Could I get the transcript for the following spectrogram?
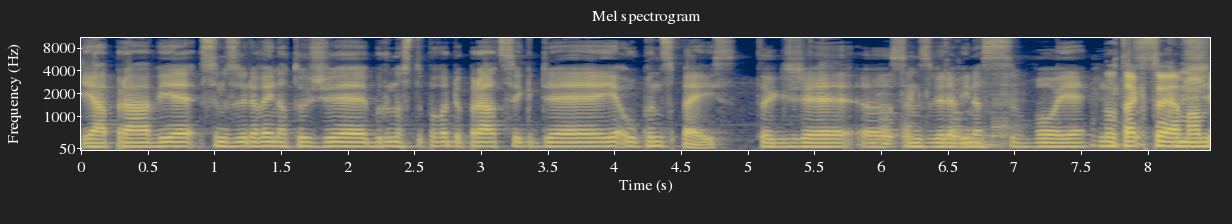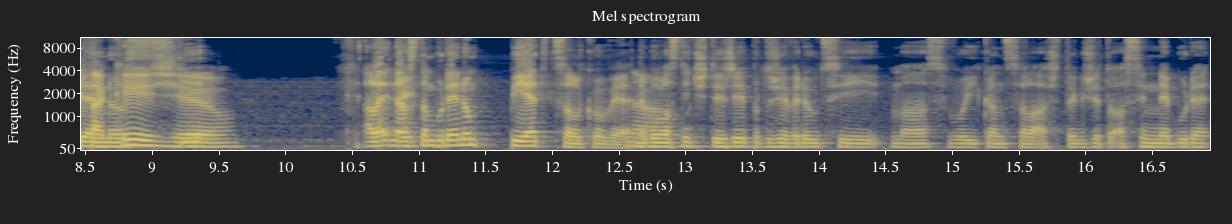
Já právě jsem zvědavý na to, že budu nastupovat do práce, kde je open space. Takže No, no, jsem tak zvědavý na svoje No tak to já mám taky, že jo. Ale nás tam bude jenom pět celkově, No. nebo vlastně čtyři, protože vedoucí má svoji kancelář, takže to asi nebude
